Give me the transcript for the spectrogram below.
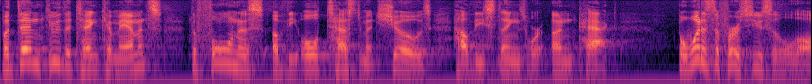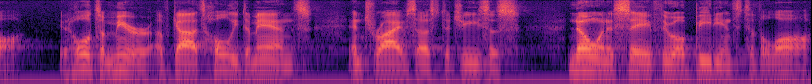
But then, through the Ten Commandments, the fullness of the Old Testament shows how these things were unpacked. But what is the first use of the law? It holds a mirror of God's holy demands and drives us to Jesus. No one is saved through obedience to the law.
